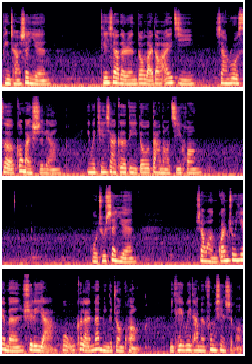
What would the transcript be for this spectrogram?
品尝圣言。天下的人都来到埃及，向若瑟购买食粮，因为天下各地都大闹饥荒。我出圣言。上网关注也门、叙利亚或乌克兰难民的状况，你可以为他们奉献什么？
